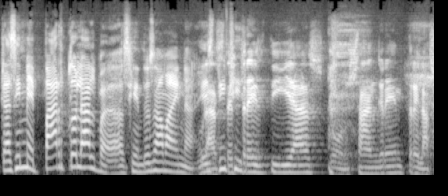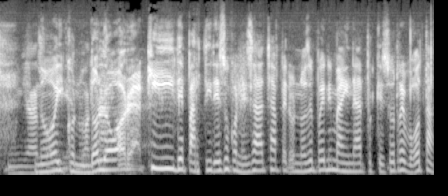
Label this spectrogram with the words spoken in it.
Casi me parto el alma haciendo esa vaina. Es Duraste difícil. tres días con sangre entre las uñas. No, y con un acá. dolor aquí de partir eso con esa hacha, pero no se pueden imaginar porque eso rebota.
